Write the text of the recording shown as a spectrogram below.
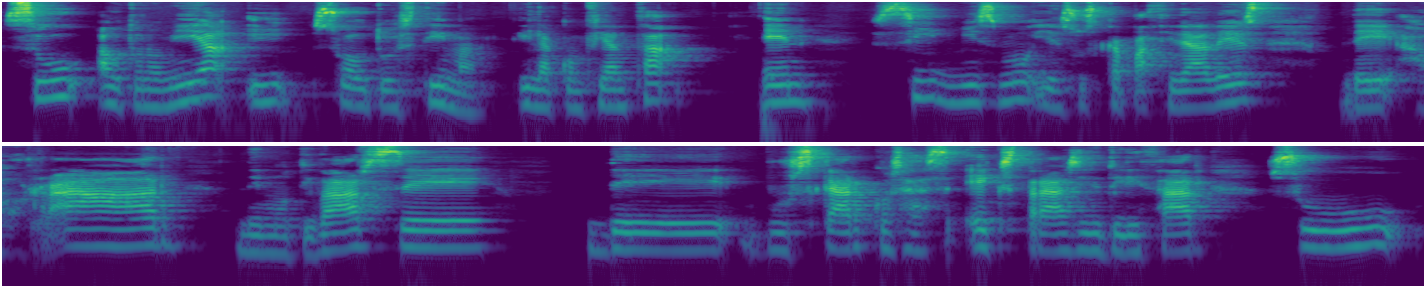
su autonomía y su autoestima y la confianza en sí mismo y en sus capacidades de ahorrar, de motivarse, de buscar cosas extras y utilizar su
